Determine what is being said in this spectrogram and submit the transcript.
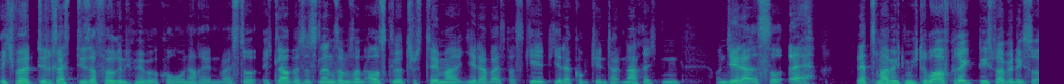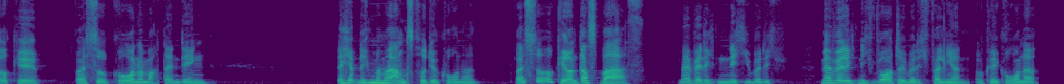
ich würde den Rest dieser Folge nicht mehr über Corona reden, weißt du? Ich glaube, es ist langsam so ein ausgelötschtes Thema. Jeder weiß, was geht. Jeder guckt jeden Tag Nachrichten. Und jeder ist so, äh. Letztes Mal habe ich mich drüber aufgeregt, diesmal bin ich so, okay, weißt du, Corona macht dein Ding. Ich habe nicht mehr, mehr Angst vor dir, Corona. Weißt du? Okay, und das war's. Mehr werde ich nicht über dich, mehr werde ich nicht Worte über dich verlieren. Okay, Corona?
